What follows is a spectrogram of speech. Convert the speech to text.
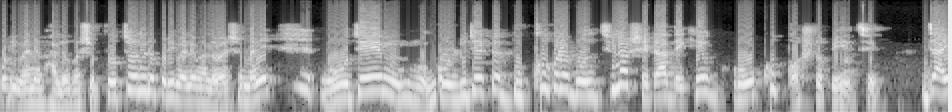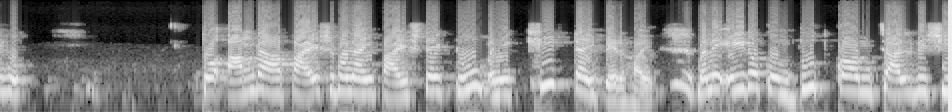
পরিমাণে ভালোবাসে প্রচণ্ড পরিমাণে ভালোবাসে। মানে ও যে গোল্ডু যে একটা দুঃখ করে বলছিল, সেটা দেখে ও খুব কষ্ট পেয়েছে। যাই হোক তো আমরা পায়েস বানাই পায়েসটা একটু মানে ক্ষীর টাইপের হয়। মানে এইরকম দুধ কম চাল বেশি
